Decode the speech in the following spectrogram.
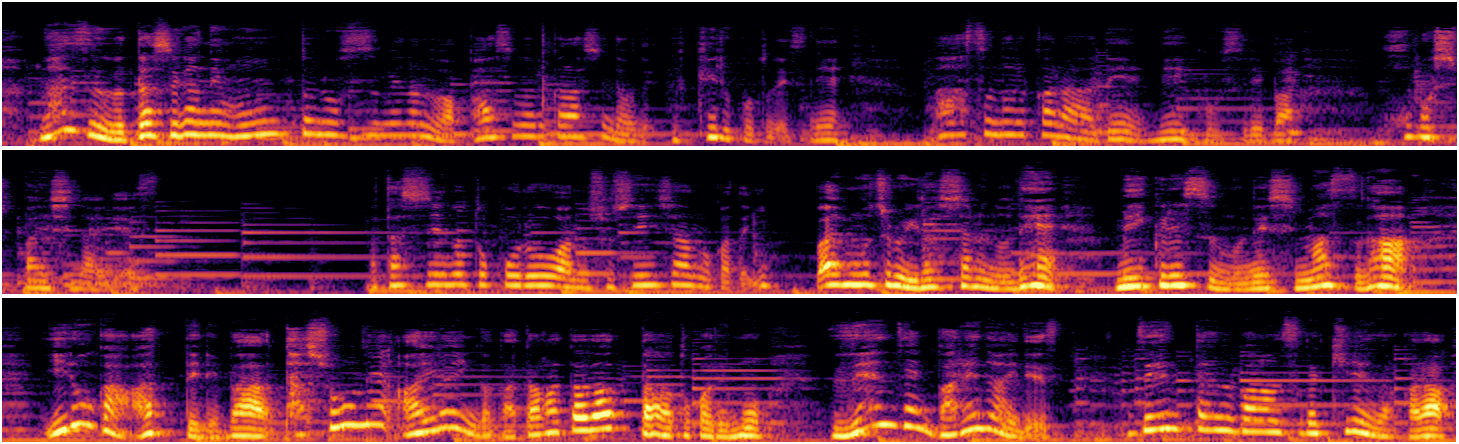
まず私がね、本当におすすめなのはパーソナルカラー診断を、ね、受けることですね。パーソナルカラーでメイクをすれば、ほぼ失敗しないです。私のところあの初心者の方いっぱいもちろんいらっしゃるのでメイクレッスンもねしますが色が合ってれば多少ねアイラインがガタガタだったとかでも全然バレないです。全体のバランスが綺麗だから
